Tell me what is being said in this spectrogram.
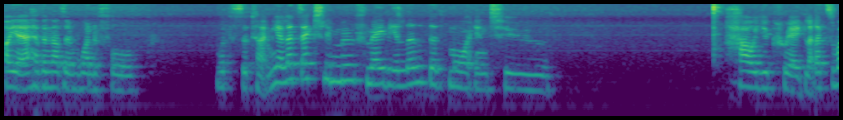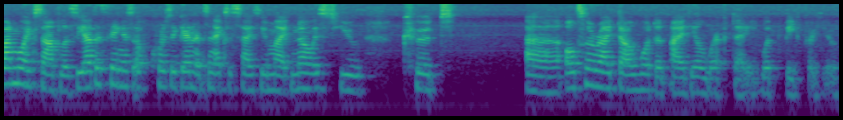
oh yeah, I have another wonderful. What's the time? Yeah, let's actually move maybe a little bit more into how you create. That's one more example. Is the other thing is, of course, again, it's an exercise you might know is you could uh, also write down what an ideal workday would be for you.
